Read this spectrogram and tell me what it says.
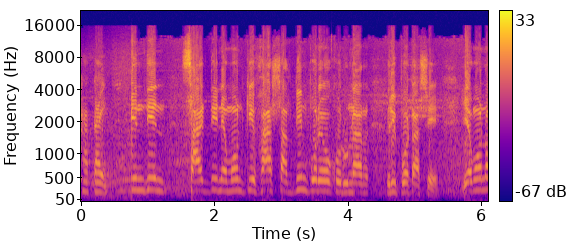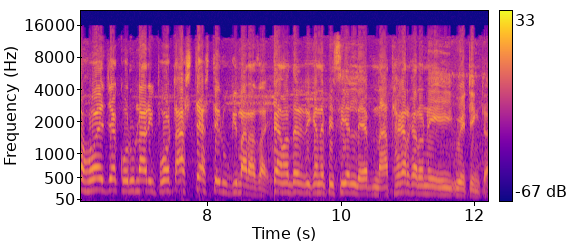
ঢাকায়। তিন দিন চার দিন এমনকি ফার্স্ট সাত দিন পরেও করোনার রিপোর্ট আসে। এমনও হয় যে করোনা রিপোর্ট আসতে আসতে রুগী মারা যায়। আমাদের এখানে পিসিএল ল্যাব না থাকার কারণে এই ওয়েটিংটা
